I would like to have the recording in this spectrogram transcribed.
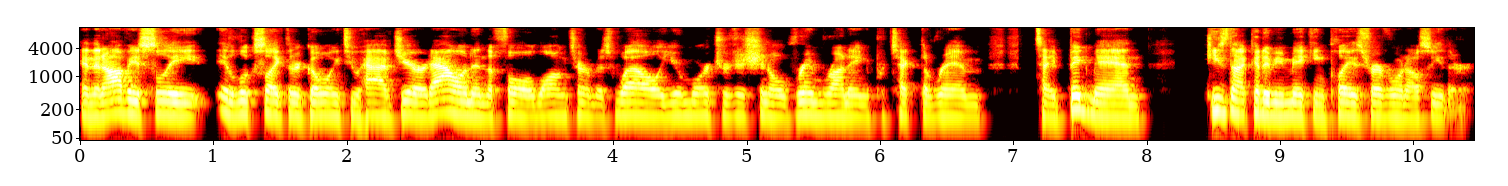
And then obviously, it looks like they're going to have Jarrett Allen in the fold long term as well. Your more traditional rim running, protect the rim type big man. He's not going to be making plays for everyone else either.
